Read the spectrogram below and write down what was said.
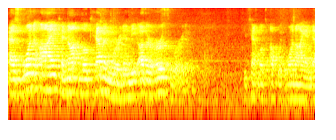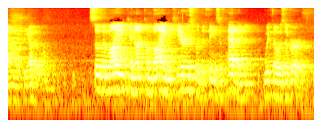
As one eye cannot look heavenward and the other earthward, you can't look up with one eye and down with the other one. So the mind cannot combine cares for the things of heaven with those of earth.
